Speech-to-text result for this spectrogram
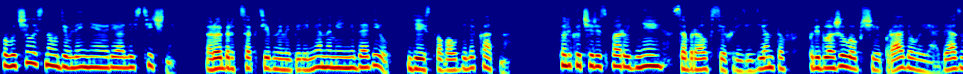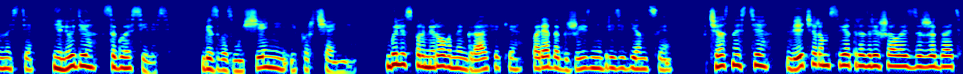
получилась на удивление реалистичной. Роберт с активными переменами не давил, действовал деликатно. Только через пару дней собрал всех резидентов, предложил общие правила и обязанности, и люди согласились, без возмущений и фырчания. Были сформированы графики, порядок жизни в резиденции. В частности, вечером свет разрешалось зажигать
